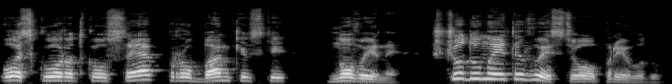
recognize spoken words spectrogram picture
Ось коротко все про банківські новини. Що думаєте ви з цього приводу?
